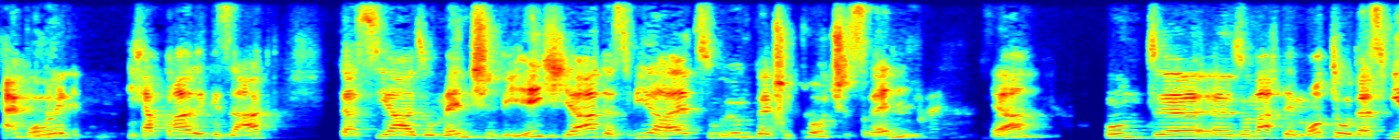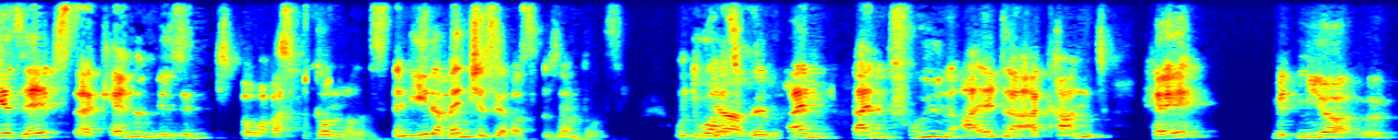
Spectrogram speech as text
Kein Problem. Ich habe gerade gesagt, dass ja so Menschen wie ich, ja, dass wir halt zu irgendwelchen Coaches rennen, ja, und äh, so nach dem Motto, dass wir selbst erkennen, wir sind oh, was Besonderes. Denn jeder Mensch ist ja was Besonderes. Und du hast ja, in deinem, deinem, frühen Alter erkannt, hey, mit mir, äh,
